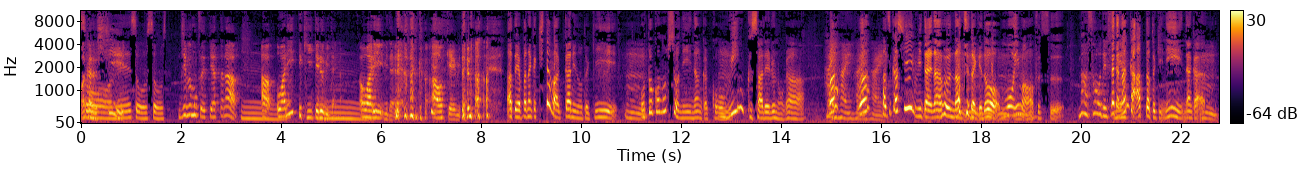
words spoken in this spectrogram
わかるそうし、ね、そうそう。自分もそうやってやったらん、あ、終わりって聞いてるみたいうんな。あ終わりみたいな。なんか、あ、オッケーみたいな。あとやっぱなんか来たばっかりの時、うん男の人になんかこう、うんウィンクされるのが、はいはいはいわはいわ恥ずかしいみたいな風になってたけど、もう今は普通。まあそうですね。なんかなんかあった時に、なんか、うん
